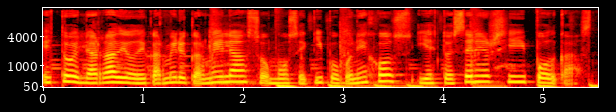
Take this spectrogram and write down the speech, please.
Esto es la radio de Carmelo y Carmela, somos equipo conejos y esto es Energy Podcast.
